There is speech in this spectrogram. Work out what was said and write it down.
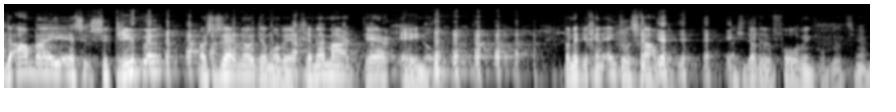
de aanbijen, ze, ze krimpen, maar ze zijn nooit helemaal weg. Geef mij maar der Enel. Dan heb je geen enkele schaamte. Als je dat in een volle winkel doet, ja.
